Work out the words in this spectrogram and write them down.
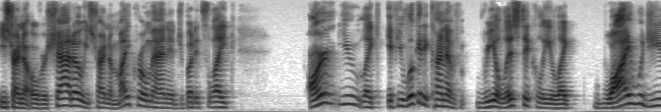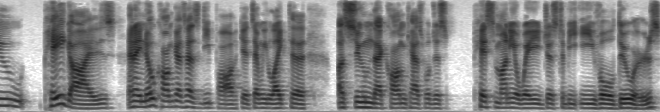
He's trying to overshadow. He's trying to micromanage. But it's like aren't you like if you look at it kind of realistically like why would you pay guys? And I know Comcast has deep pockets and we like to assume that Comcast will just piss money away just to be evil doers.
